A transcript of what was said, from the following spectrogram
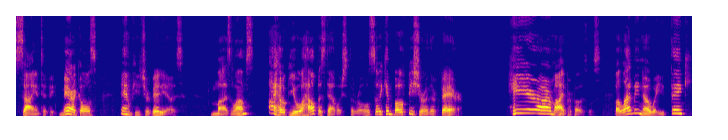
scientific miracles in future videos. Muslims, I hope you will help establish the rules so we can both be sure they're fair. Here are my proposals, but let me know what you think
